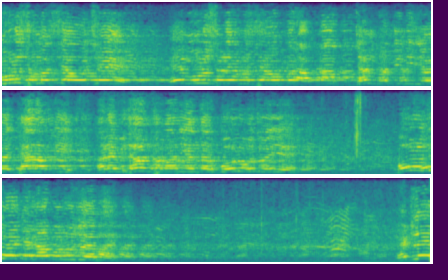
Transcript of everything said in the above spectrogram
મૂળ સમસ્યાઓ છે, એ મૂળ સમસ્યાઓ પર આપણા જનપ્રતિનિધિઓએ ધ્યાન આપી અને વિધાનસભાની અંદર બોલવું જોઈએ. બોલવું જોઈએ કે ના બોલવું જોઈએ ભાઈ એટલે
